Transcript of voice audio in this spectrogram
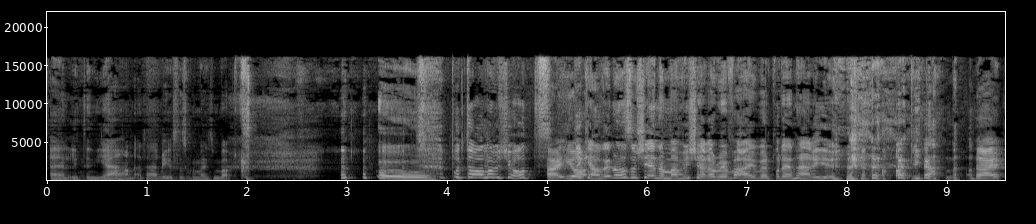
en liten hjärna där i så ska man liksom bara... Oh. På tal om shots! Nej, jag- Det kanske är någon som känner man vill köra revival på den här i jul. Nej,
